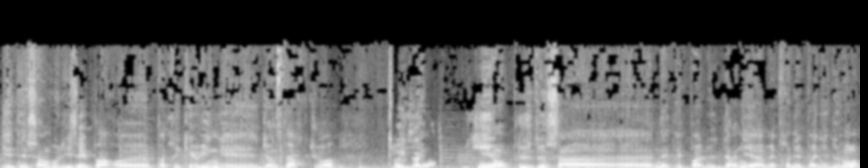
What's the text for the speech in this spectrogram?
qui était symbolisé par euh, Patrick Ewing et John Stark, tu vois. Qui, en, qui, en plus de ça, euh, n'était pas le dernier à mettre des paniers de loin.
